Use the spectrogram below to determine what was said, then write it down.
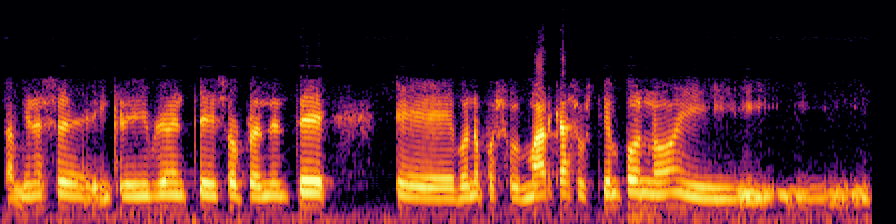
también es eh, increíblemente sorprendente, eh, bueno, pues sus marcas, sus tiempos, ¿no? Y,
